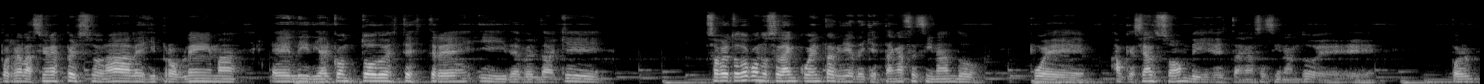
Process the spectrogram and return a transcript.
pues relaciones personales y problemas. Eh, lidiar con todo este estrés. Y de verdad que sobre todo cuando se dan cuenta de, que están asesinando, pues, aunque sean zombies, están asesinando eh, eh, por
